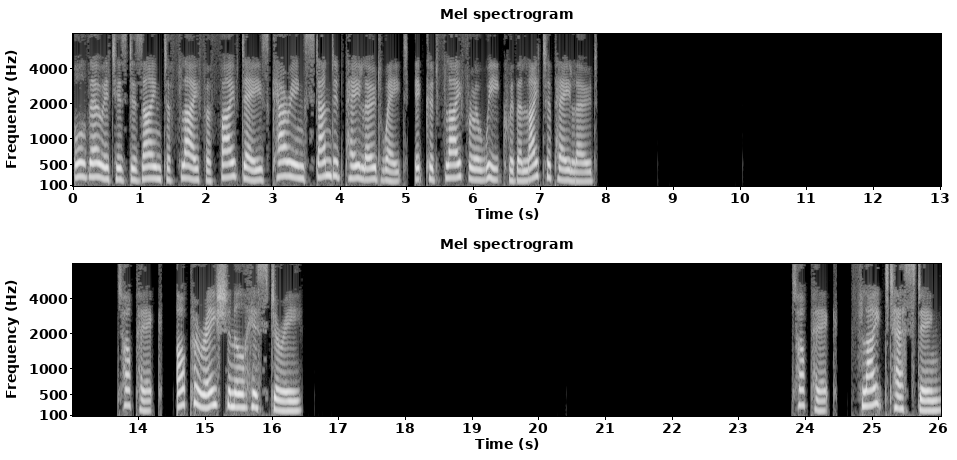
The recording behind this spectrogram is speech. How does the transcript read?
Although it is designed to fly for five days carrying standard payload weight, it could fly for a week with a lighter payload. Operational history Topic: Flight testing.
